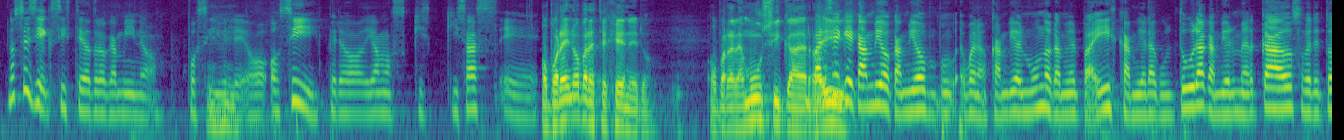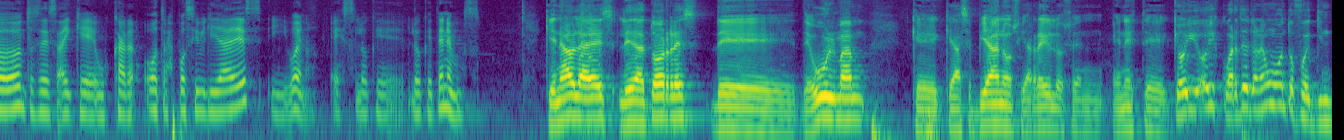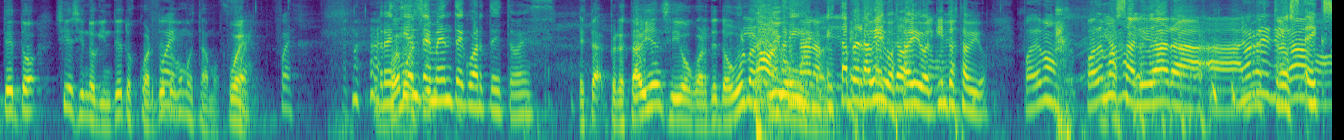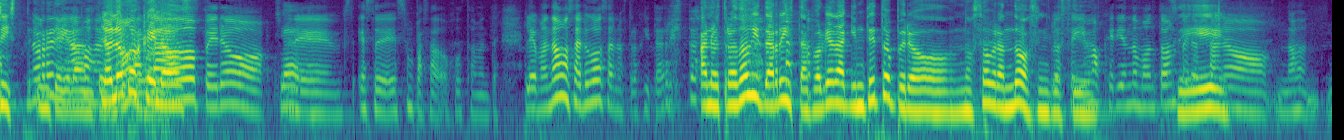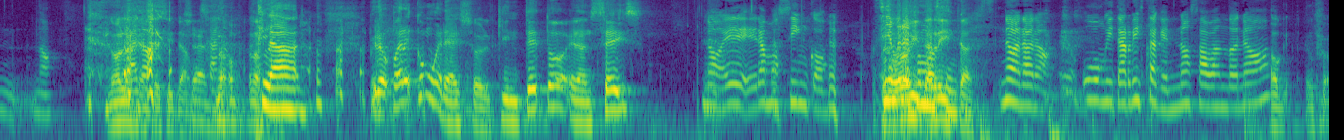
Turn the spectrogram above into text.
no sé si existe otro camino posible, o, o sí, pero digamos, qui- quizás... eh, O por ahí no para este género, o para la música de raíz. parece que cambió, cambió, bueno, cambió el mundo, cambió el país, cambió la cultura, cambió el mercado, sobre todo. Entonces hay que buscar otras posibilidades y bueno, es lo que lo que tenemos. Quien habla es Leda Torres de, de Ullman, que, que hace pianos y arreglos en, en este. que hoy, hoy es cuarteto, en algún momento fue quinteto, sigue siendo quinteto, es cuarteto, Fue. ¿cómo estamos? Fue. Fue. Recientemente cuarteto es. Está, pero está bien si digo cuarteto No, o digo sí, no, no. Está Está vivo, perfecto. está vivo, el quinto está vivo. Podemos, podemos saludar a, a no nuestros ex no integrantes. Lo loco es que pasado, los- Pero Claro. eh, es, es un pasado, justamente. Le mandamos saludos a nuestros guitarristas. A nuestros dos guitarristas, porque era quinteto, pero nos sobran dos Los inclusive. seguimos queriendo un montón, Sí. pero ya no... no, no. No los necesitamos. Claro. Pero, para, ¿cómo era eso? El quinteto eran seis, No, eh, éramos cinco. Siempre fuimos guitarristas. No, no, no. eh, hubo un guitarrista que nos abandonó.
